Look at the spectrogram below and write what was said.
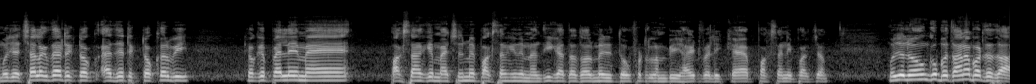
मुझे अच्छा लगता है टिकटॉक एज ए टिकटॉकर भी, क्योंकि पहले मैं पाकिस्तान के मैचेस में पाकिस्तान की नुमाइंदगी करता था और मेरी दो फुट लंबी हाइट वाली कैप पाकिस्तानी परचम। मुझे लोगों को बताना पड़ता था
